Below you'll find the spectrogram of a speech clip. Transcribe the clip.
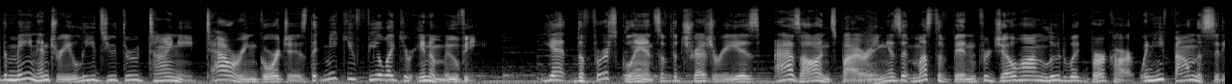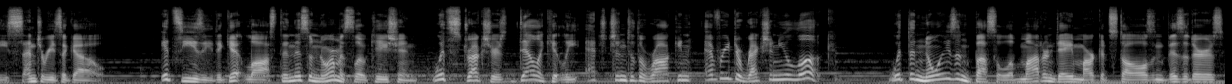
The main entry leads you through tiny, towering gorges that make you feel like you're in a movie. Yet, the first glance of the treasury is as awe-inspiring as it must have been for Johann Ludwig Burckhardt when he found the city centuries ago. It's easy to get lost in this enormous location, with structures delicately etched into the rock in every direction you look. With the noise and bustle of modern day market stalls and visitors,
